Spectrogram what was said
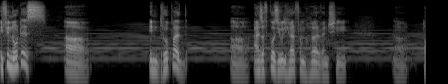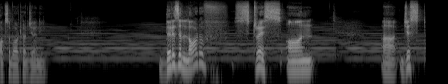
if you notice uh, in Dhrupad, uh, as of course you will hear from her when she uh, talks about her journey, there is a lot of stress on uh, just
